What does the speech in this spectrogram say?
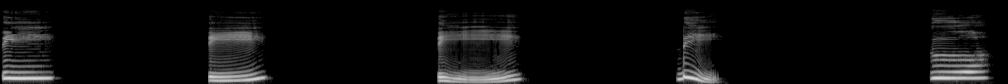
滴滴底立歌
